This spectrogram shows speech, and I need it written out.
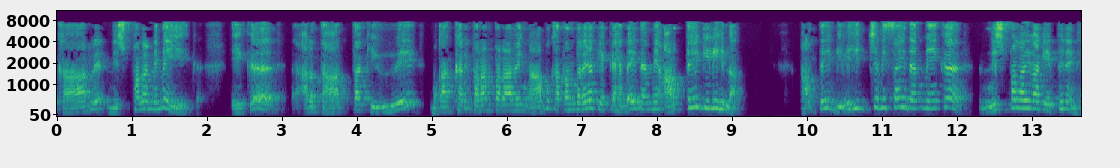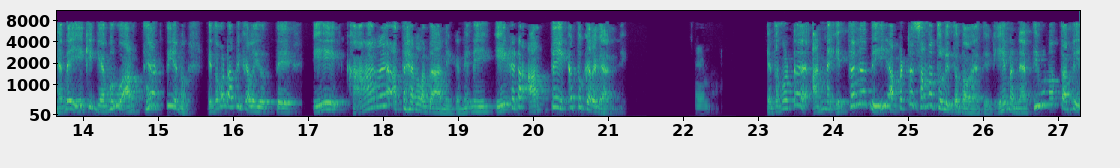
කාර්ය නිෂ්ඵල නෙමෙයි ඒක. ඒක අර තාත්තා කිව්වේ මොකක් හරි પરම්පරාවෙන් ආපු කතන්දරයක් එක්ක. හැබැයි දැන් මේ අර්ථය ගිලිහිලා. අර්ථය ගිලිහිච්ච නිසායි දැන් මේක නිෂ්ඵලයි වගේ පේන්නේ. හැබැයි ඒකේ ගැඹුරු අර්ථයක් තියෙනවා. එතකොට අපි කල යුත්තේ ඒ කාර්ය අතහැරලා දාන එක නෙමෙයි ඒකට අර්ථය එකතු කරගන්නේ. එහෙමයි. එතකොට අන්න එතනදී අපිට සමතුලිත බව ඇති වෙනවා. එහෙම නැති වුණොත් අපි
